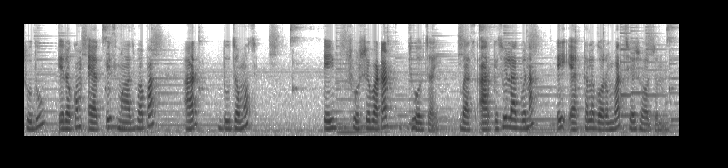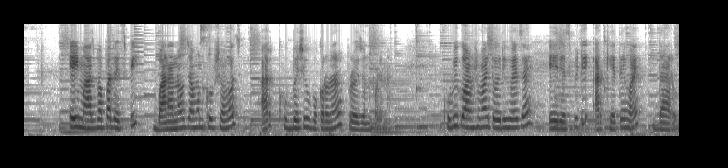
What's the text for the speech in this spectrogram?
শুধু এরকম এক পিস মাছ ভাপা আর দু চামচ এই সর্ষে বাটার ঝোল চাই। ব্যাস, আর কিছুই লাগবে না। এই এক থালা গরম ভাত শেষ হওয়ার জন্য। এই মাছ ভাপার রেসিপি বানানোও যেমন খুব সহজ, আর খুব বেশি উপকরণেরও প্রয়োজন পড়ে না। খুবই কম সময় তৈরি হয়ে যায়, এই রেসিপিটি আর খেতে হয় দারুণ।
